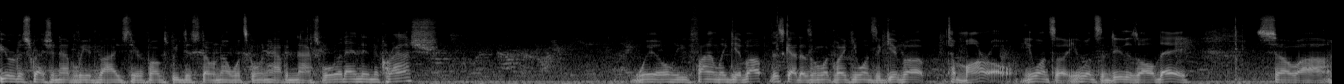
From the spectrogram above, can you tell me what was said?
Viewer discretion heavily advised here, folks. We just don't know what's going to happen next. Will it end in a crash? Will he finally give up? This guy doesn't look like he wants to give up tomorrow. He wants to he wants to do this all day. So uh,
